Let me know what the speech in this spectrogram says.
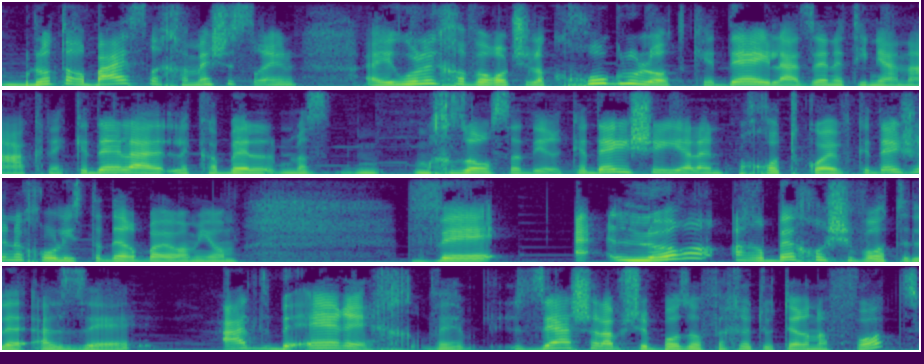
בנות 14-15, היו- לי חברות שלקחו גלולות כדי לאזן את עניין האקנה, כדי לקבל מחזור סדיר, כדי שיהיה להן פחות כואב, כדי שהן יוכלו להסתדר ביום-יום. ולא הרבה חושבות על זה, עד בערך, וזה השלב שבו זה הופך להיות יותר נפוץ,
